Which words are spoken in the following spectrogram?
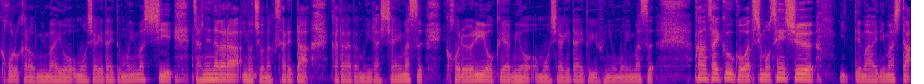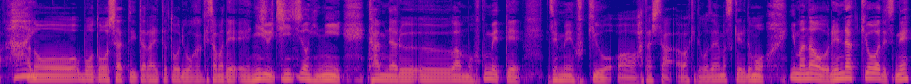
心からお見舞いを申し上げたいと思いますし残念ながら命をなくされた方々もいらっしゃいます。心よりお悔やみを申し上げたいというふうに思います。関西空港、私も先週行ってまいりました。はい、あの、冒頭おっしゃっていただいた通り、おかげさまで21日の日にターミナル1も含めて全面復旧を果たしたわけでございますけれども、今なお連絡橋はですね、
